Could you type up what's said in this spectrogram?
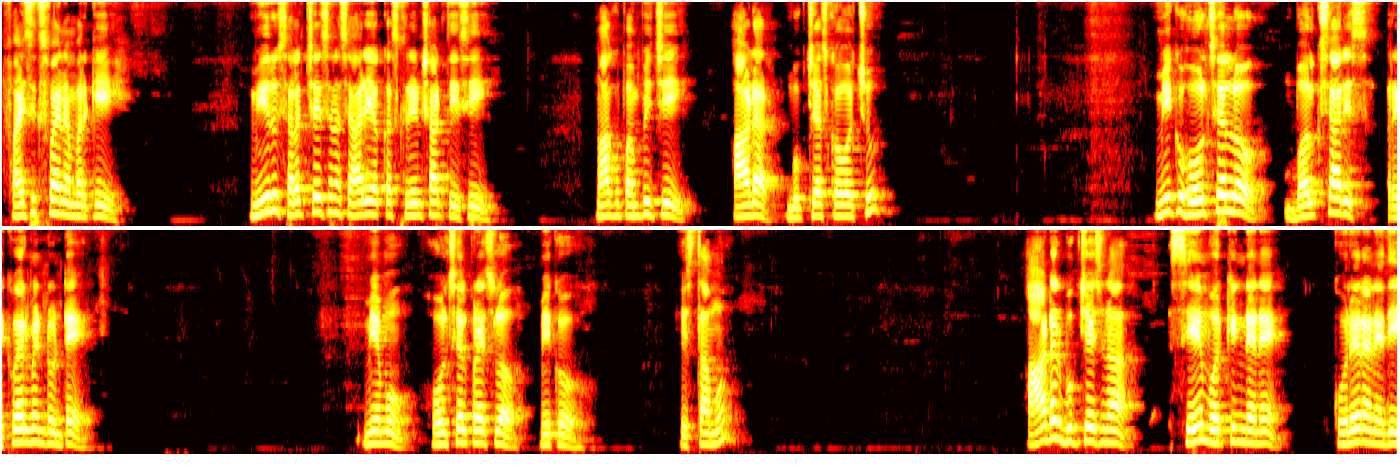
five six five నెంబర్కి మీరు సెలెక్ట్ చేసిన శారీ యొక్క స్క్రీన్ షాట్ తీసి మాకు పంపించి ఆర్డర్ బుక్ చేసుకోవచ్చు. మీకు హోల్సేల్లో బల్క్ శారీస్ రిక్వైర్మెంట్ ఉంటే మేము హోల్సేల్ ప్రైస్లో మీకు ఇస్తాము. ఆర్డర్ బుక్ చేసిన సేమ్ వర్కింగ్ డేనే కొరియర్ అనేది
